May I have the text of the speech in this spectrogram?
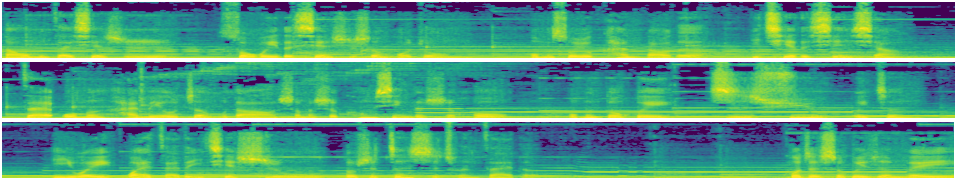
当我们在现实所谓的现实生活中，我们所有看到的一切的现象，在我们还没有证悟到什么是空性的时候，我们都会执虚为真，以为外在的一切事物都是真实存在的，或者是会认为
